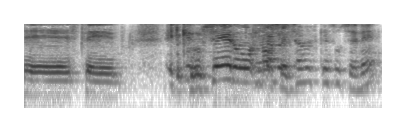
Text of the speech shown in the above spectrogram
este Es que- crucero, no ¿sabes, sé. ¿Sabes qué sucede?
